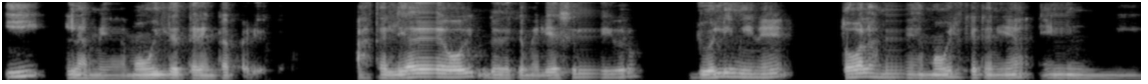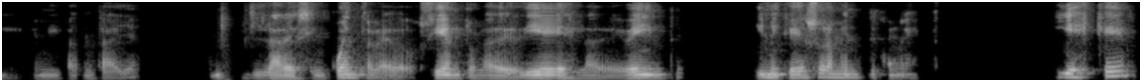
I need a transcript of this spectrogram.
y la media móvil de 30 periodos. Hasta el día de hoy, desde que me leí ese libro, yo eliminé todas las medias móviles que tenía en mi, en mi pantalla, la de 50, la de 200, la de 10, la de 20, y me quedé solamente con esta. Y es que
